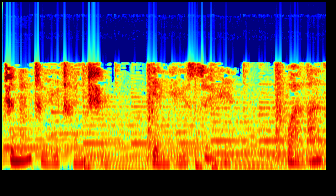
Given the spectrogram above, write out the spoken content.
只能止于唇齿掩于岁月。晚安。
